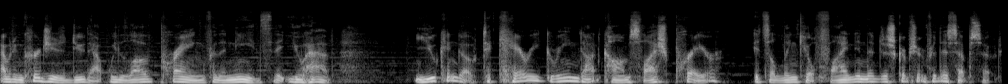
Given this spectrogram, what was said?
I would encourage you to do that. We love praying for the needs that you have. You can go to careygreen.com slash prayer. It's a link you'll find in the description for this episode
